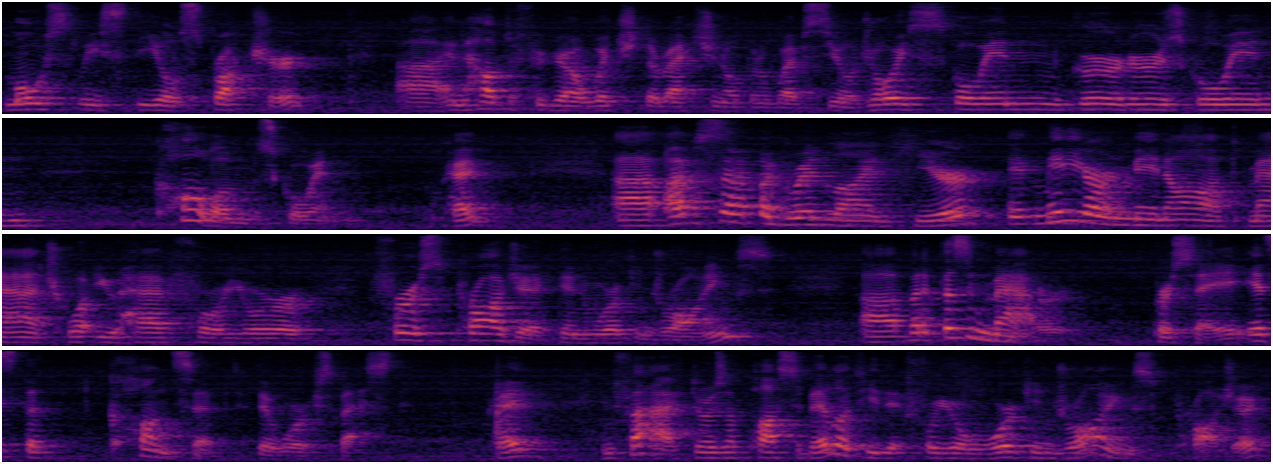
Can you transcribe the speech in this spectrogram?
mostly steel structure uh, and how to figure out which direction open web steel joists go in, girders go in, columns go in, okay? Uh, I've set up a grid line here. It may or may not match what you have for your first project in working drawings, uh, but it doesn't matter per se. It's the concept that works best, okay? In fact, there's a possibility that for your working drawings project,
